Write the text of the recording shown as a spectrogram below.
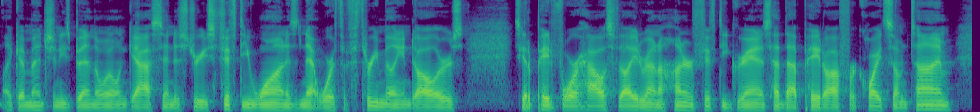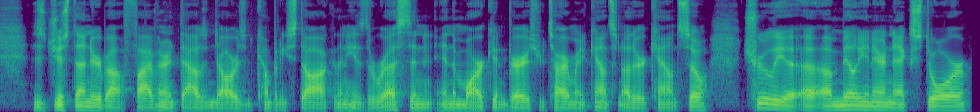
Like I mentioned, he's been in the oil and gas industry. He's 51, his net worth of $3 million. He's got a paid for house valued around 150 grand. Has had that paid off for quite some time. Is just under about $500,000 in company stock. And then he has the rest in, in the market and various retirement accounts and other accounts. So truly a, a millionaire next door.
